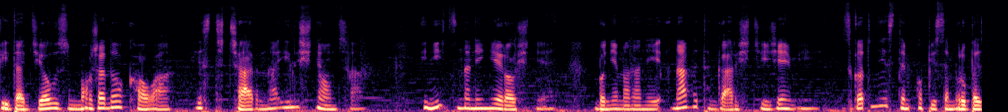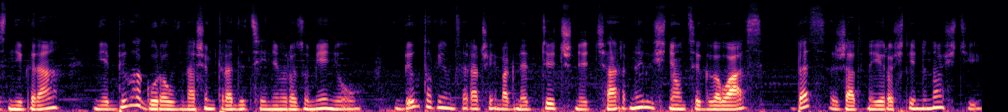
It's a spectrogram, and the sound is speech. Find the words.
Widać ją z morza dookoła, jest czarna i lśniąca i nic na niej nie rośnie, bo nie ma na niej nawet garści ziemi. Zgodnie z tym opisem Rubens Nigra nie była górą w naszym tradycyjnym rozumieniu. Był to więc raczej magnetyczny, czarny, lśniący głaz bez żadnej roślinności.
